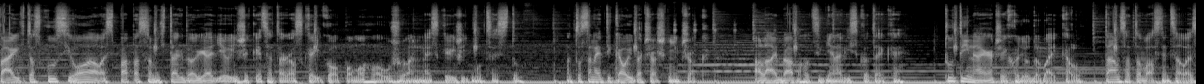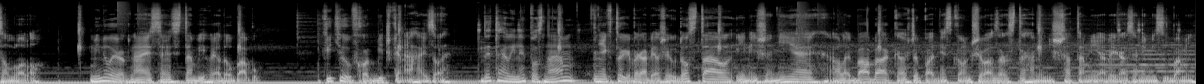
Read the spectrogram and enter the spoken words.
Pár ich to skúsilo, ale s papasom ich tak doriadili, že keď sa to rozkríklo, pomohlo už len neskrížiť mu cestu. A to sa netýkalo iba čašníčok, ale aj bab hoci na diskotéke. Tutý najradšej chodil do Bajkalu. Tam sa to vlastne celé zomlelo. Minulý rok na jeseň si tam vyhľadol babu. Chytil v chodbičke na hajzle. Detaily nepoznám, niektorí vravia, že ju dostal, iní, že nie, ale baba každopádne skončila s roztrhanými šatami a vyrazenými zubami.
